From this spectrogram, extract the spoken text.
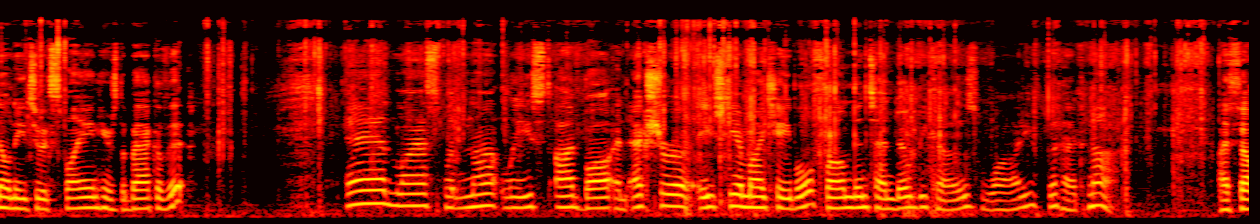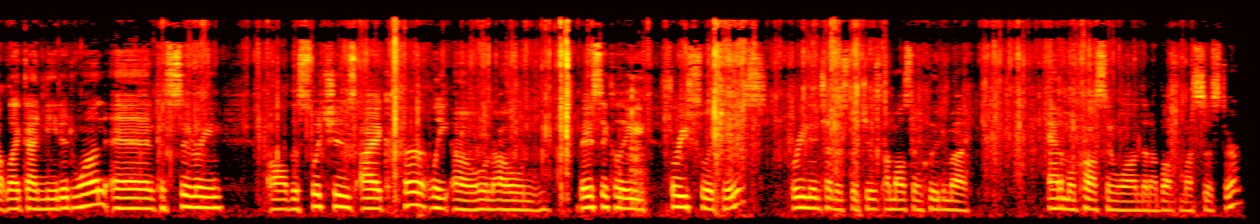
No need to explain. Here's the back of it. And last but not least, I bought an extra HDMI cable from Nintendo because why the heck not? I felt like I needed one, and considering all the Switches I currently own, own basically three Switches, three Nintendo Switches. I'm also including my Animal Crossing one that I bought for my sister.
